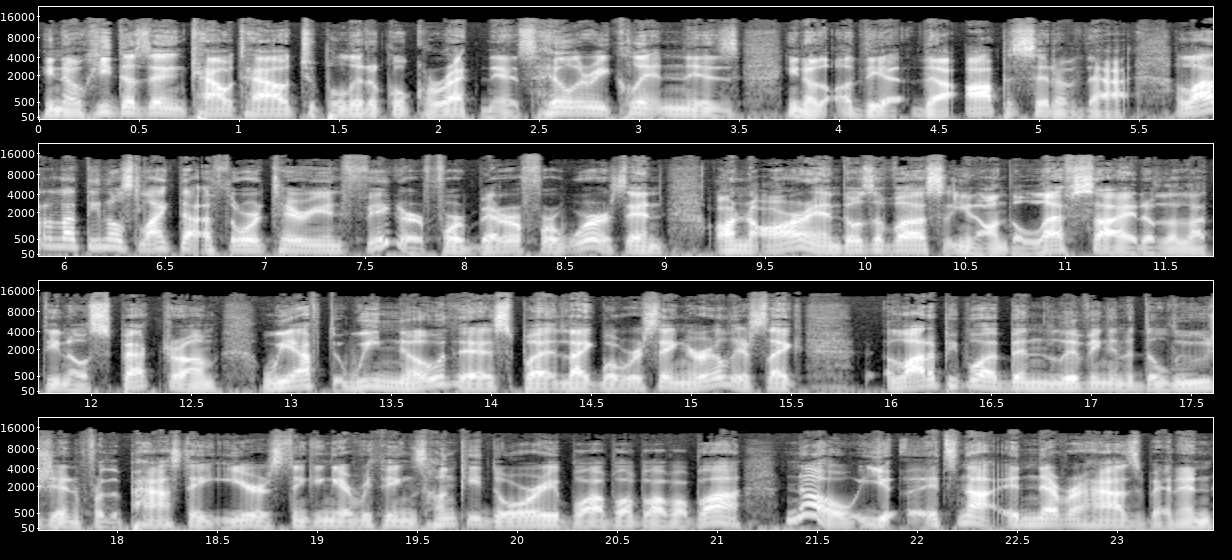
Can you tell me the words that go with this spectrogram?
You know, he doesn't kowtow to political correctness. Hillary Clinton is, you know, the the opposite of that. A lot of Latinos like that authoritarian figure, for better or for worse. And on our end, those of us, you know, on the left side of the Latino spectrum, we have to we know this, but like what we we're saying earlier, it's like a lot of people have been living in a delusion for the past eight years, thinking everything's hunky dory, blah blah blah blah blah. No, you, it's not. It never has been. And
